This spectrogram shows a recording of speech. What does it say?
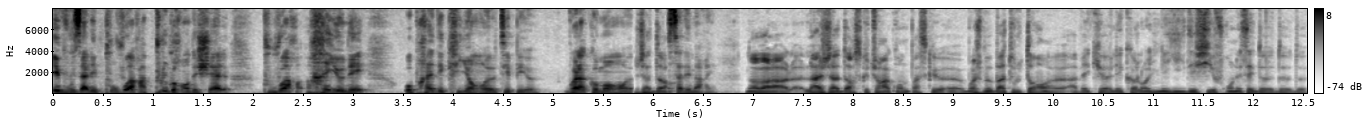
et vous allez pouvoir, à plus grande échelle, pouvoir rayonner auprès des clients euh, TPE. Voilà comment ça a démarré. Non, là, j'adore ce que tu racontes parce que euh, moi, je me bats tout le temps euh, avec euh, l'école en ligne et geek des chiffres. On essaye de, de,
